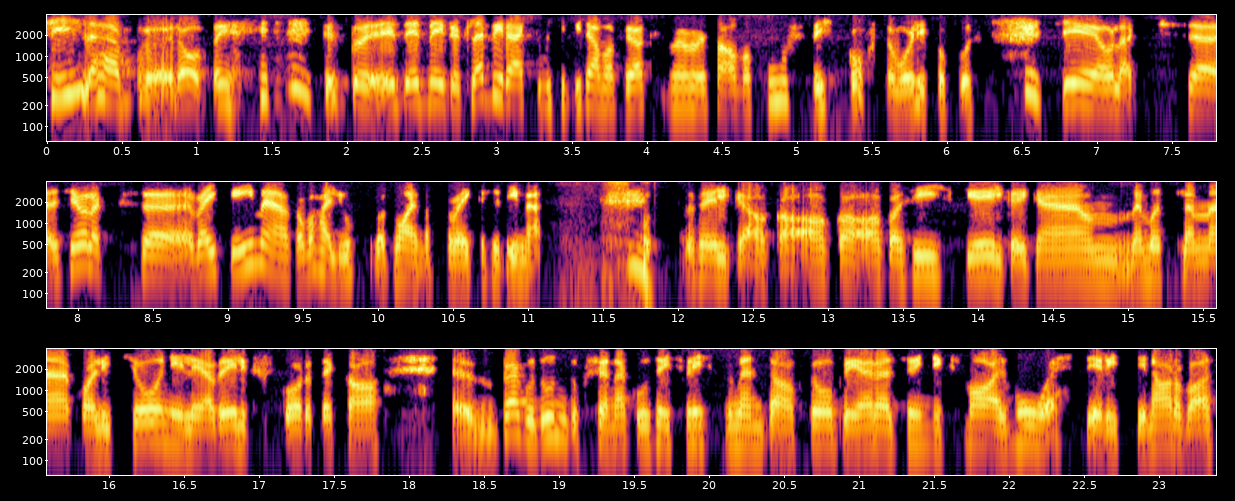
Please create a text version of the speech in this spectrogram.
siis läheb, no et, et neid peaks läbirääkimisi pidama, peaksime saama kuusteist kohta volikogus. see oleks, see oleks väike ime, aga vahel juhtuvad maailmas ka väikesed imed. selge, aga, aga, aga siiski eelkõige me mõtleme koalitsioonile ja veel üks kord, ega ehm, praegu tunduks see nagu seitsmeteistkümnenda oktoobri järel sünniks maailm uuesti, eriti Narvas.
